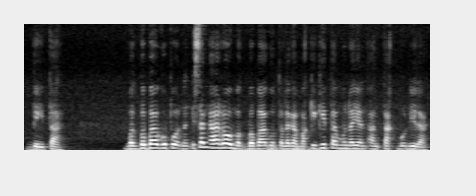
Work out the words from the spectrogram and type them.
data magbabago po. Ng isang araw, magbabago talaga. Makikita mo na yan ang takbo nila.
